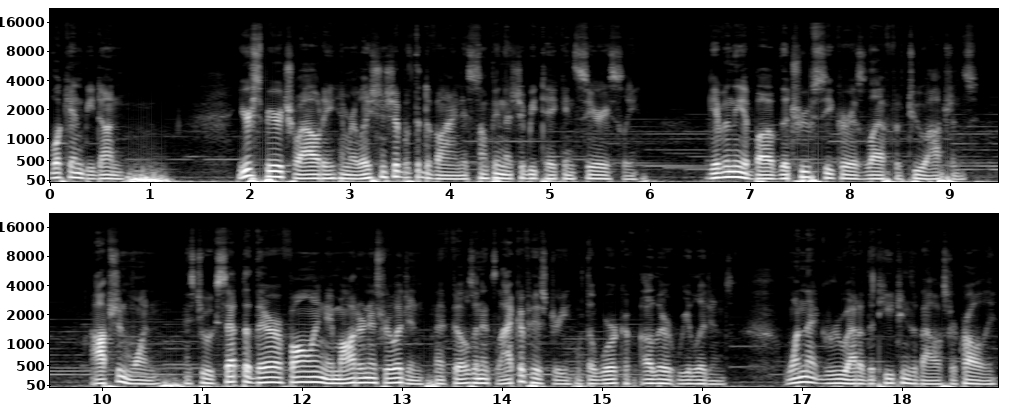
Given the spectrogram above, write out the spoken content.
What can be done? Your spirituality and relationship with the divine is something that should be taken seriously. Given the above, the truth seeker is left with two options. Option 1 is to accept that they are following a modernist religion that fills in its lack of history with the work of other religions, one that grew out of the teachings of Aleister Crowley,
